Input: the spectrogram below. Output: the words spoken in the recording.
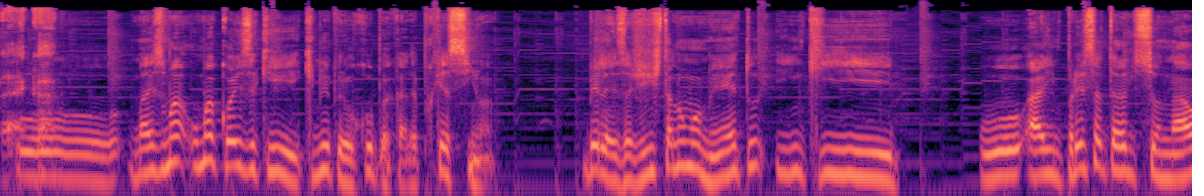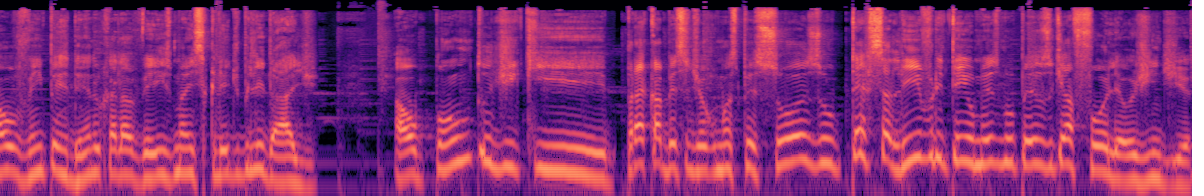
É, cara. O- Mas uma, uma coisa que, que me preocupa, cara, é porque assim, ó. Beleza, a gente tá num momento em que o, a imprensa tradicional vem perdendo cada vez mais credibilidade. Ao ponto de que, pra cabeça de algumas pessoas, o Terça Livre tem o mesmo peso que a Folha hoje em dia.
